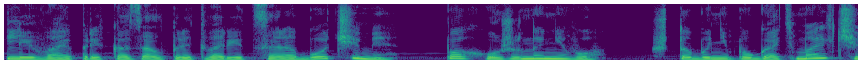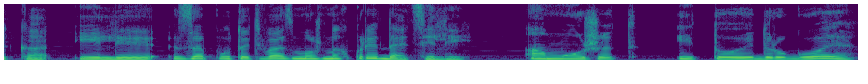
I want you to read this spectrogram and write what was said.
Левай приказал притвориться рабочими, похоже на него, чтобы не пугать мальчика или запутать возможных предателей. А может, и то, и другое?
